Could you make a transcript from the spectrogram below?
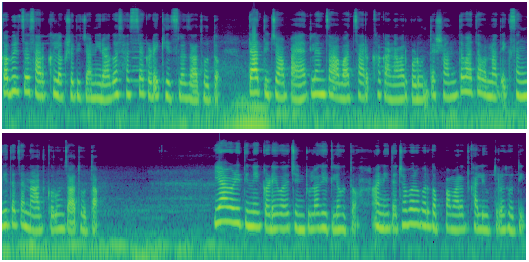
कबीरचं सारखं लक्ष तिच्या निरागस हास्याकडे खेचलं जात होतं. त्यात तिच्या पायातल्यांचा आवाज सारखा कानावर पडून त्या शांत वातावरणात एक संगीताचा नाद करून जात होता. यावेळी तिने कडेवर चिंटूला घेतलं होतं आणि त्याच्याबरोबर गप्पा मारत खाली उतरत होती.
